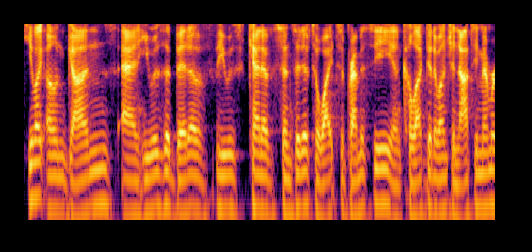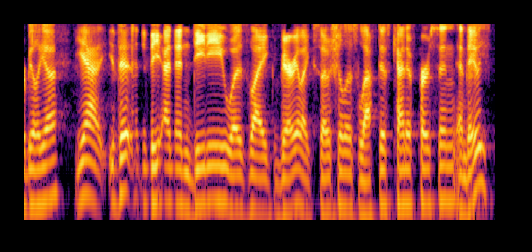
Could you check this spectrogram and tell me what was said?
he like owned guns and he was a bit of he was kind of sensitive to white supremacy and collected a bunch of Nazi memorabilia. yeah. The, The, and then Dee Dee was like very like socialist leftist kind of person, and they used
